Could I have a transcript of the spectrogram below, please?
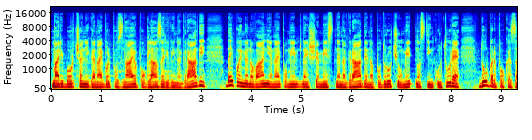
Mariborčani ga najbolj poznajo po Glazerjevi nagradi, da je poimenovanje najpomembnejše mestne nagrade na področju umetnosti in kulture dober pokazatelj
